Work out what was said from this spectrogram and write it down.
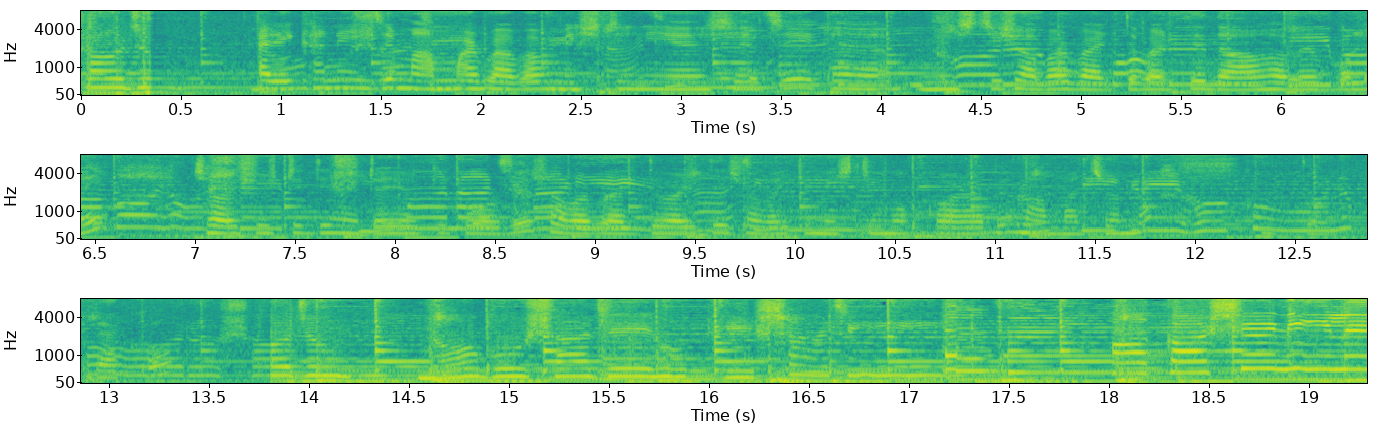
স্বজন আর এখানে এই যে মাম্মার বাবা মিষ্টি নিয়ে এসেছে, এখানে মিষ্টি সবার বাড়িতে বাড়িতে দেওয়া হবে বলে ছয় দিন এটাই আর কি করবে। সবার বাড়িতে বাড়িতে সবাইকে মিষ্টি মুখ করাবে মাম্মার জন্য। দেখো। নব সাজে ওঠে সাজিয়ে আকাশ নীলে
